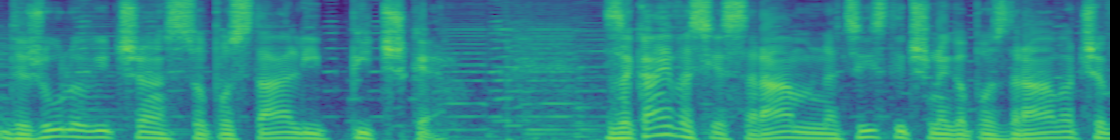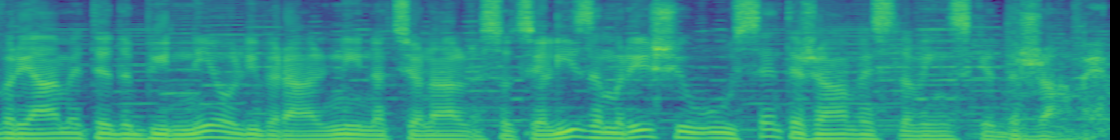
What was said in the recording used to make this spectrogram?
Dežuloviča, so postali pičke. Zakaj vas je sram nacističnega pozdrava, če verjamete, da bi neoliberalni nacionalsocializem rešil vse težave slovenske države?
